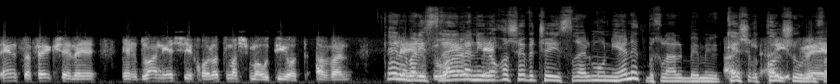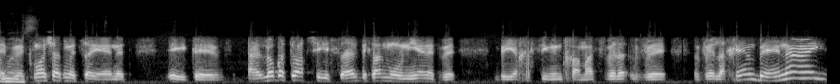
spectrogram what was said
אין ספק שלארדואן יש יכולות משמעותיות, אבל כן, אבל ישראל, אני לא חושבת שישראל מעוניינת בכלל בקשר אה, כלשהו לחמאס. וכמו שאת מציינת היטב, אני לא בטוח שישראל בכלל מעוניינת ביחסים עם חמאס, ולכן בעיניי,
